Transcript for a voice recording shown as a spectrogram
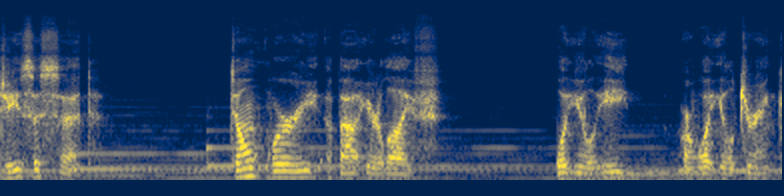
Jesus said, Don't worry about your life, what you'll eat or what you'll drink,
